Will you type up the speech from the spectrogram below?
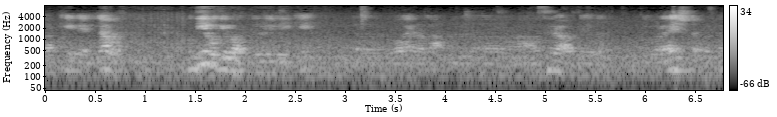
വർക്ക് ചെയ്ത എല്ലാവർക്കും പുതിയ പുതിയ വർക്കുകളിലേക്ക് പോകാനുള്ള അവസരം എനിക്ക് വളരെ ഇഷ്ടപ്പെട്ടു.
